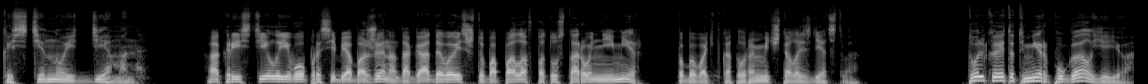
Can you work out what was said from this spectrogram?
«Костяной демон», — окрестила его про себя Бажена, догадываясь, что попала в потусторонний мир, побывать в котором мечтала с детства. Только этот мир пугал ее.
